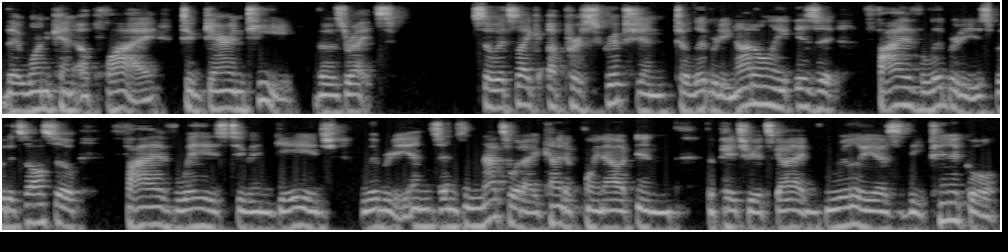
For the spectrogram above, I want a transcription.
that one can apply to guarantee those rights. So it's like a prescription to liberty. Not only is it five liberties, but it's also five ways to engage liberty. And, and, and, that's what I kind of point out in the Patriot's Guide, really as the pinnacle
